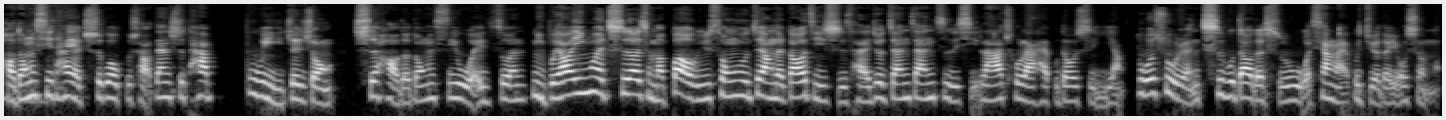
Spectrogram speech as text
好东西他也吃过不少，但是他不以这种吃好的东西为尊。你不要因为吃了什么鲍鱼、松露这样的高级食材就沾沾自喜，拉出来还不都是一样？多数人吃不到的食物，我向来不觉得有什么。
